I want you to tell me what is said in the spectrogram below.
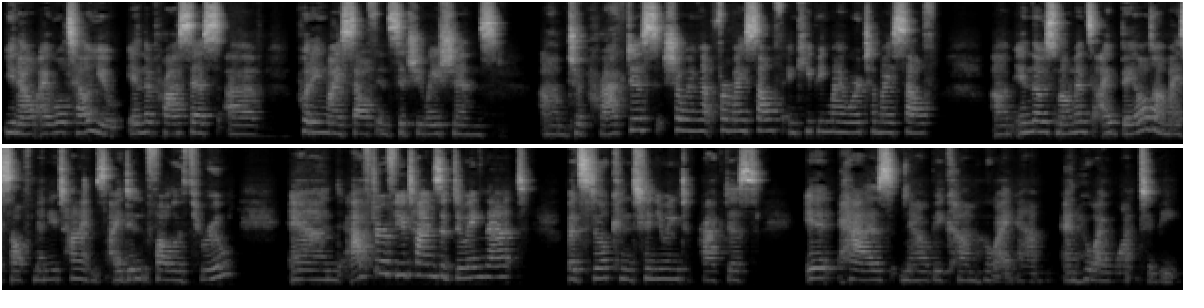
you know, I will tell you in the process of putting myself in situations um, to practice showing up for myself and keeping my word to myself. Um, in those moments, I bailed on myself many times. I didn't follow through. And after a few times of doing that, but still continuing to practice, it has now become who I am and who I want to be.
